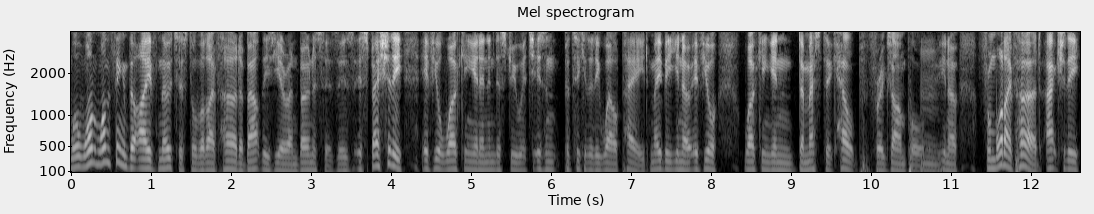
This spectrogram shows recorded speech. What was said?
Well, one one thing that I've noticed or that I've heard about these year-end bonuses is, especially if you're working in an industry which isn't particularly well paid. Maybe you know if you're working in domestic help, for example. You know, from what I've heard, actually,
